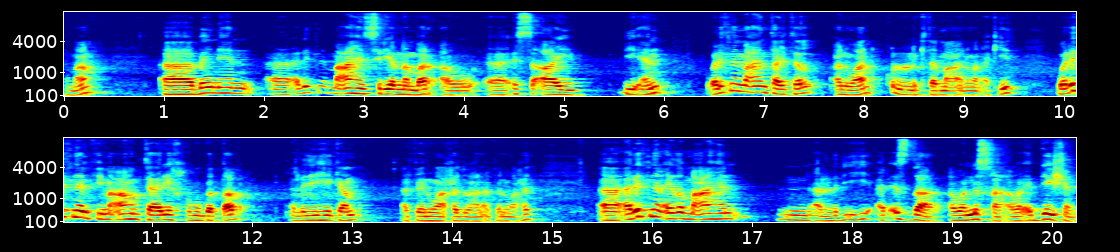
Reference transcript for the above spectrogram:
تمام؟ آه بينهن آه الاثنين معاهن serial number أو ISBN والاثنين معاهن title عنوان كل الكتاب مع عنوان أكيد والاثنين في معاهم تاريخ حقوق الطبع الذي هي كم؟ 2001 وهنا 2001 آه الاثنين أيضا معاهن الذي هي الإصدار أو النسخة أو ال edition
